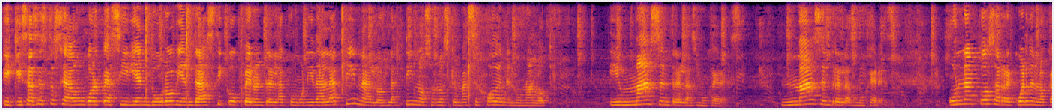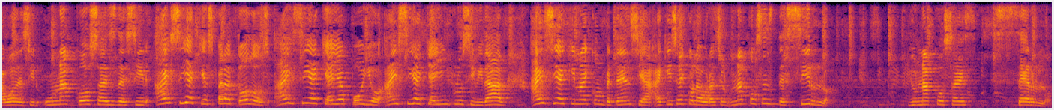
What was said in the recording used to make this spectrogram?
Y quizás esto sea un golpe así bien duro, bien drástico, pero entre la comunidad latina, los latinos son los que más se joden el uno al otro. Y más entre las mujeres más entre las mujeres. Una cosa, recuerden, lo acabo de decir, una cosa es decir, ay sí, aquí es para todos, ay sí, aquí hay apoyo, ay sí, aquí hay inclusividad, ay sí, aquí no hay competencia, aquí sí hay colaboración. Una cosa es decirlo y una cosa es serlo.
